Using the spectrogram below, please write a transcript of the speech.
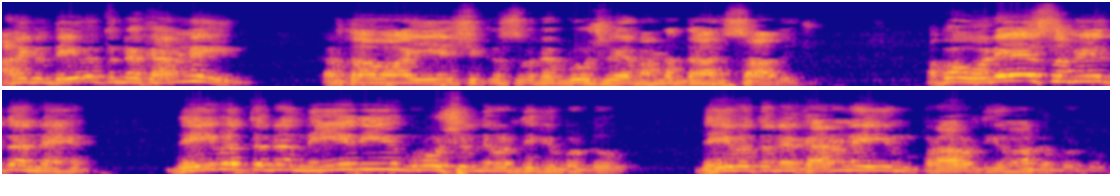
അല്ലെങ്കിൽ ദൈവത്തിന്റെ കരുണയും കർത്താവായ യേശു ക്രിസ്തുവിന്റെ ക്രൂശിലെ മരണത്താൽ സാധിച്ചു. അപ്പോൾ ഒരേ സമയത്ത് തന്നെ ദൈവത്തിന്റെ നീതിയും ക്രൂശിൽ നിവർത്തിക്കപ്പെട്ടു. ദൈവത്തിന്റെ കരുണയും പ്രാവർത്തികമാക്കപ്പെട്ടു.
